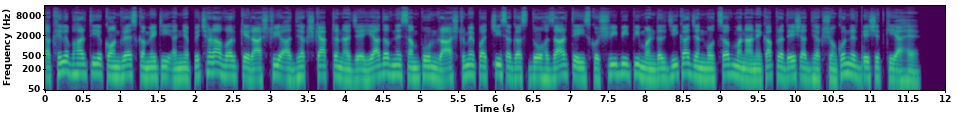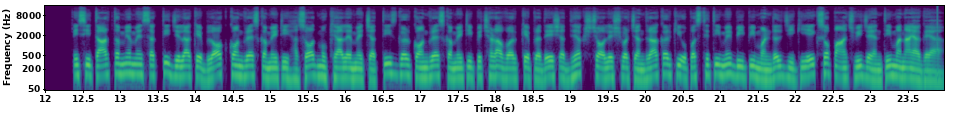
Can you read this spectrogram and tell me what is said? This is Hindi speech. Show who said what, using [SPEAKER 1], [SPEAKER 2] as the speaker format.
[SPEAKER 1] अखिल भारतीय कांग्रेस कमेटी अन्य पिछड़ा वर्ग के राष्ट्रीय अध्यक्ष कैप्टन अजय यादव ने संपूर्ण राष्ट्र में 25 अगस्त 2023 को श्री बीपी मंडल जी का जन्मोत्सव मनाने का प्रदेश अध्यक्षों को निर्देशित किया है। इसी तारतम्य में सक्ति जिला के ब्लॉक कांग्रेस कमेटी हसौद मुख्यालय में छत्तीसगढ़ कांग्रेस कमेटी पिछड़ा वर्ग के प्रदेश अध्यक्ष चौलेश्वर चंद्राकर की उपस्थिति में बीपी मंडल जी की 105वीं जयंती मनाया गया।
